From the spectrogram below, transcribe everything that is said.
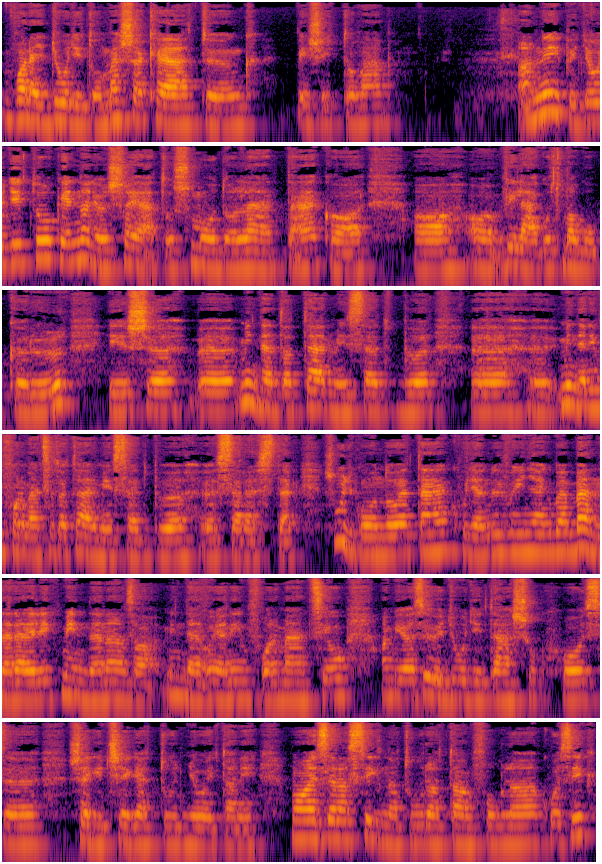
van egy gyógyító mesekeltünk, és így tovább. A népi gyógyítók egy nagyon sajátos módon látták a, a, a világot maguk körül, és mindent a természetből, minden információt a természetből szereztek. És úgy gondolták, hogy a növényekben benne rejlik minden, az a, minden olyan információ, ami az ő gyógyításukhoz segítséget tud nyújtani. Ma ezzel a szignatúra tan foglalkozik,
